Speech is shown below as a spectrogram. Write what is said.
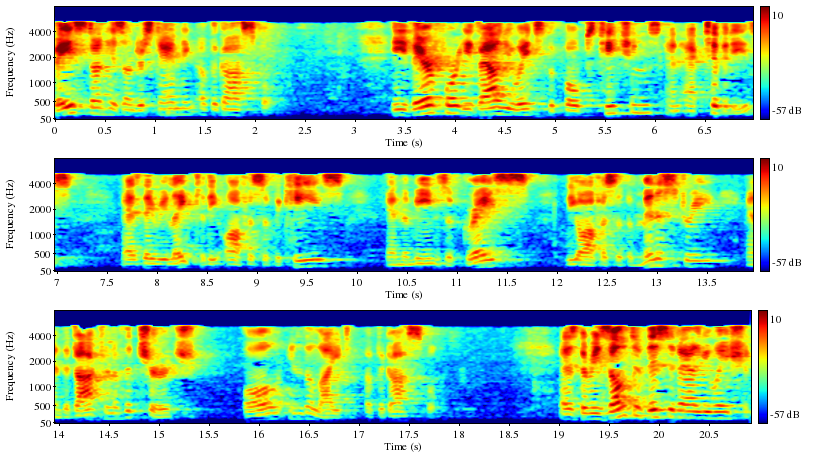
based on his understanding of the gospel. He therefore evaluates the Pope's teachings and activities as they relate to the office of the keys and the means of grace, the office of the ministry, and the doctrine of the church, all in the light of the gospel. As the result of this evaluation,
